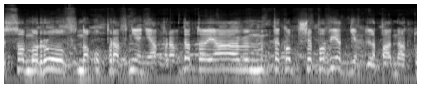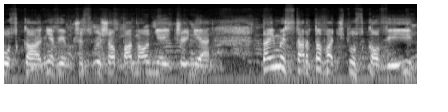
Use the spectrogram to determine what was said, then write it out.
są równouprawnienia, prawda, to ja taką przepowiednię dla pana Tuska, nie wiem czy słyszał pan o niej czy nie. Dajmy startować Tuskowi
